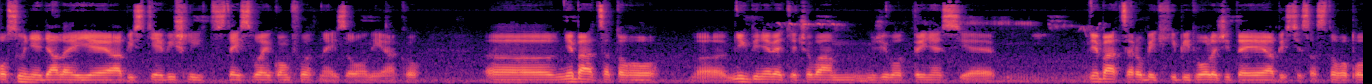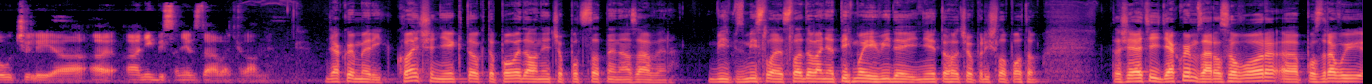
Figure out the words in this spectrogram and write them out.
posunie ďalej je, aby ste vyšli z tej svojej komfortnej zóny. Ako, uh, nebáť sa toho, uh, nikdy neviete, čo vám život prinesie. Nebáť sa robiť chyby, dôležité je, aby ste sa z toho poučili a, a, a nikdy sa nevzdávať hlavne. Ďakujem, Erik. Konečne niekto, kto povedal niečo podstatné na záver. V zmysle sledovania tých mojich videí, nie toho, čo prišlo potom. Takže ja ti ďakujem za rozhovor. Pozdravuj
